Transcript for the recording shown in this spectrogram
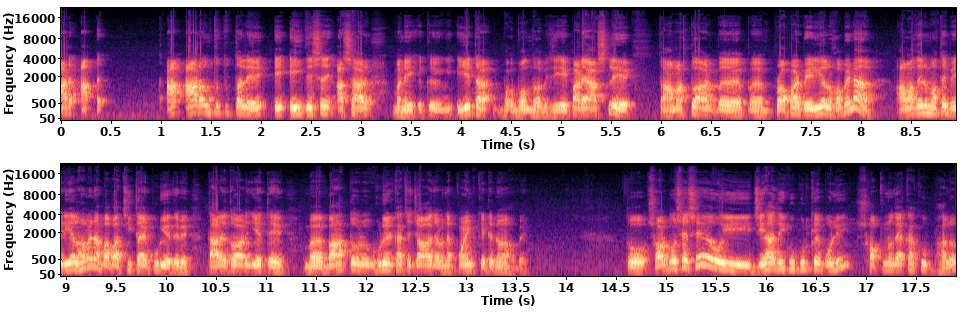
আর আর অন্তত তাহলে এই দেশে আসার মানে ইয়েটা বন্ধ হবে যে, এপারে আসলে তা আমার তো আর প্রপার বেরিয়াল হবে না, আমাদের মতে বেরিয়াল হবে না, বাবা চিতায় পুড়িয়ে দেবে। তাহলে তো আর ইয়েতে বাহাত্তর হুড়ের কাছে যাওয়া যাবে না পয়েন্ট কেটে নেওয়া হবে। তো সর্বশেষে ওই জেহাদি কুকুরকে বলি, স্বপ্ন দেখা খুব ভালো।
